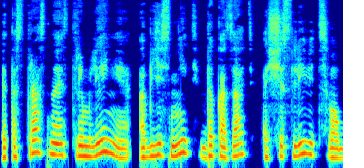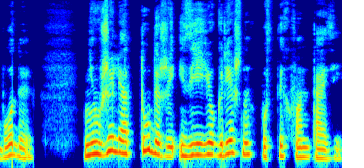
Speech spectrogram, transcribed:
это страстное стремление объяснить, доказать, осчастливить свободою? Неужели оттуда же из ее грешных пустых фантазий?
